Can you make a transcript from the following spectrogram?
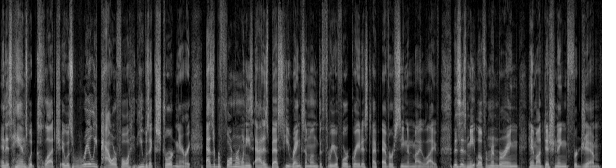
and his hands would clutch. It was really powerful, and he was extraordinary. As a performer, when he's at his best, he ranks among the three or four greatest I've ever seen in my life. This is Meatloaf remembering him auditioning for Jim.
